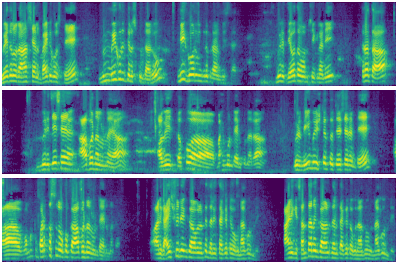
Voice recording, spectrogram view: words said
వేదలో రహస్యాలు బయటకు వస్తే మీ- గురించి తెలుసుకుంటారు మీ గౌరవించడం ప్రారంభిస్తారు. మీరు దేవత వంశీకులని తర్వాత మీరు చేసే ఆభరణాలు ఉన్నాయా? అవి తక్కువ మహిమ ఉంటాయి అనుకున్నారా మీరు నియమ ఇష్టంతో చేశారంటే ఆ ఒక్కొక్క పర్పస్లో ఒక్కొక్క ఆభరణాలు ఉంటాయన్నమాట. ఆయనకి ఐశ్వర్యం కావాలంటే దానికి తగ్గట్టు ఒక నగ ఉంది. ఆయనకి సంతానం కావాలంటే దానికి తగ్గట్టు ఒక నగ నగ ఉంది.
